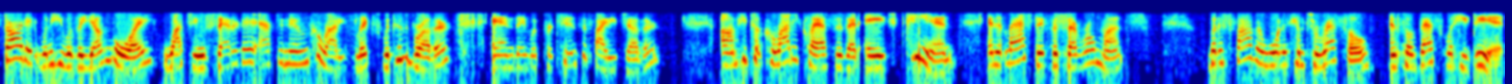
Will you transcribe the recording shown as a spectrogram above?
started when he was a young boy watching Saturday afternoon karate flicks with his brother, and they would pretend to fight each other. Um, he took karate classes at age 10, and it lasted for several months. But his father wanted him to wrestle, and so that's what he did.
